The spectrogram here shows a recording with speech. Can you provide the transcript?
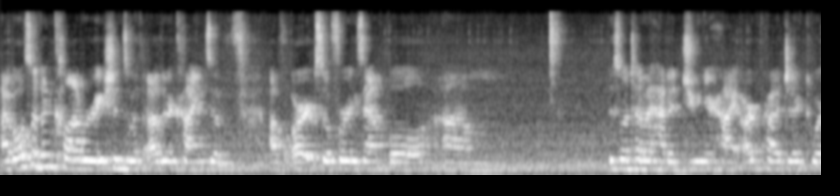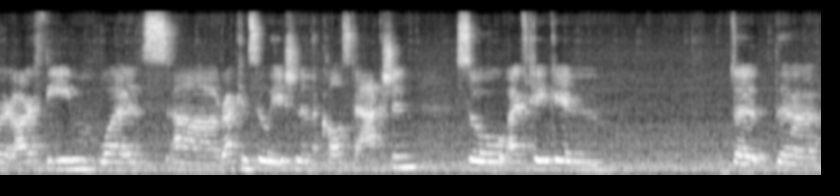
I've also done collaborations with other kinds of, of art. So for example, um, this one time I had a junior high art project where our theme was uh, reconciliation and the calls to action. So I've taken the the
